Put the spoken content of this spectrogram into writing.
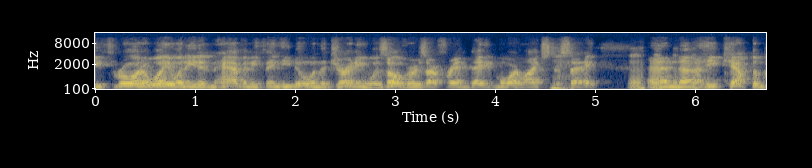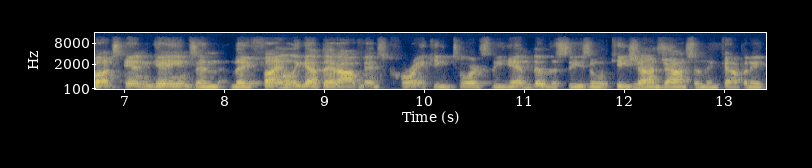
he threw it away when he didn't have anything. He knew when the journey was over, as our friend Dave Moore likes to say. and uh, he kept the Bucs in games, and they finally got that offense cranking towards the end of the season with Keyshawn yes. Johnson and company,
